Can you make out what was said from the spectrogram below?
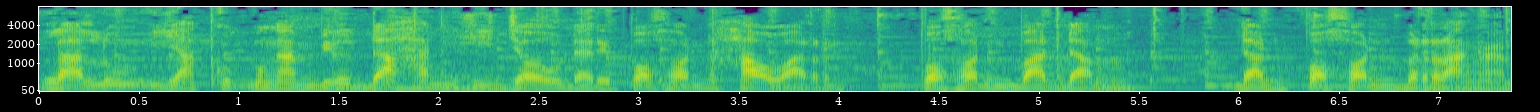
Lalu Yakub mengambil dahan hijau dari pohon hawar, pohon badam, dan pohon berangan.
